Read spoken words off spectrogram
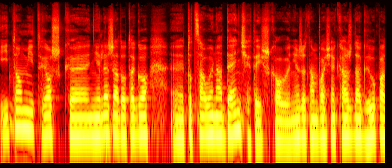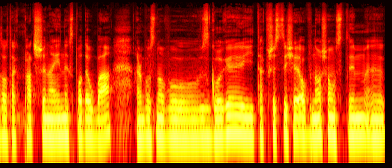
i to mi troszkę nie leża do tego e, to całe nadęcie tej szkoły, nie? że tam właśnie każda grupa to tak patrzy na innych z podełba albo znowu z góry i tak wszyscy się obnoszą z tym, e,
